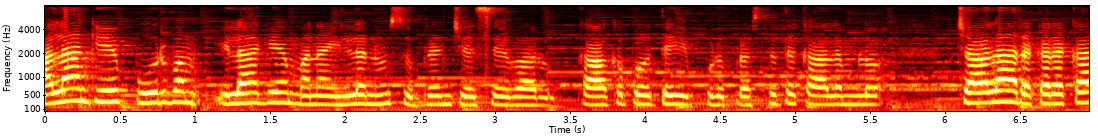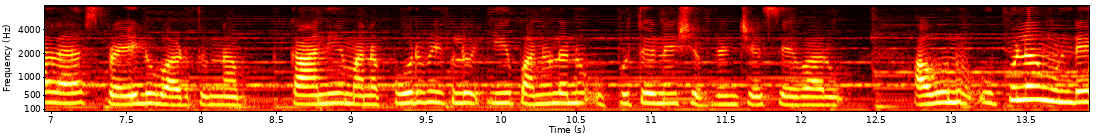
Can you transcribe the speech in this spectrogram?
అలాగే పూర్వం ఇలాగే మన ఇళ్ళను శుభ్రం చేసేవారు. కాకపోతే ఇప్పుడు ప్రస్తుత కాలంలో చాలా రకరకాల స్ప్రేలు వాడుతున్నాం. కానీ మన పూర్వీకులు ఈ పనులను ఉప్పుతోనే శుభ్రం చేసేవారు. అవును ఉప్పులో ఉండే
